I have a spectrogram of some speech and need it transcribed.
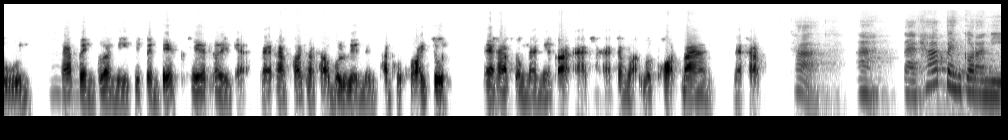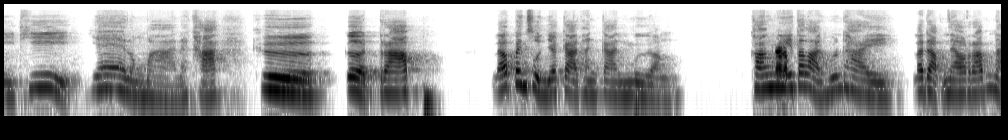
1570 ถ้าเป็นกรณีที่เป็นเดสเคสเลยเนี่ยนะครับก็แถวๆบริเวณ 1,600 จุดนะครับ ตรงนั้นเนี่ยก็อาจจะหาจังหวะลดพอร์ตบ้างนะครับ ค่ะอะแต่ถ้าเป็นกรณีที่แย่ลงมานะคะ คือเกิดรับ แล้วเป็นสุญญากาศทางการเมือง ครั้งนี้ตลาดหุ้นไทย ระดับแนวรับไหน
